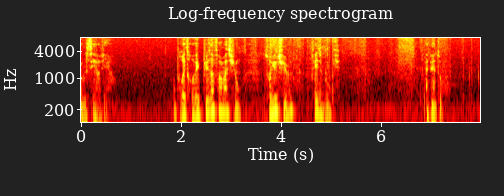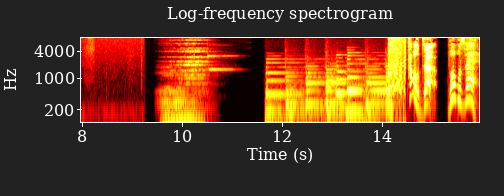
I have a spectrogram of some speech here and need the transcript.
vous servir. Vous pourrez trouver plus d'informations sur YouTube, Facebook. À bientôt. Hold up. What was that?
